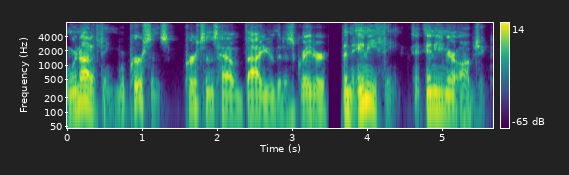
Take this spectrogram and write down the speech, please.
And we're not a thing, we're persons. Persons have value that is greater than anything, any mere object.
